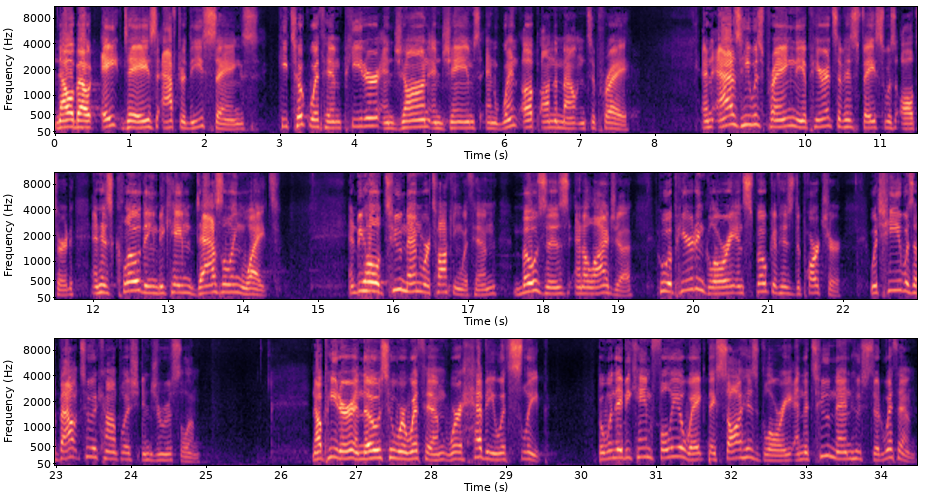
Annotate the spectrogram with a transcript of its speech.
Now, about eight days after these sayings, he took with him Peter and John and James and went up on the mountain to pray. And as he was praying, the appearance of his face was altered, and his clothing became dazzling white. And behold, two men were talking with him, Moses and Elijah, who appeared in glory and spoke of his departure, which he was about to accomplish in Jerusalem. Now, Peter and those who were with him were heavy with sleep. But when they became fully awake, they saw his glory and the two men who stood with him.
